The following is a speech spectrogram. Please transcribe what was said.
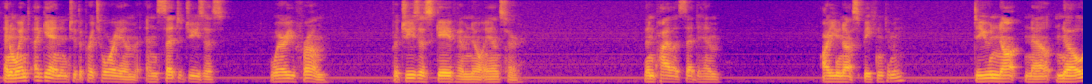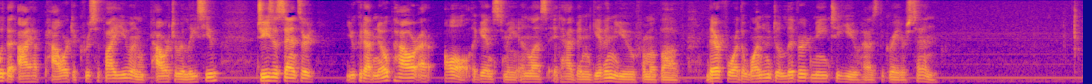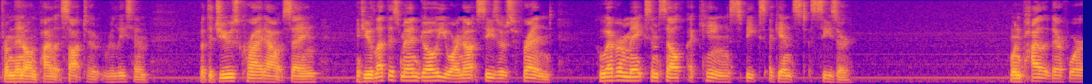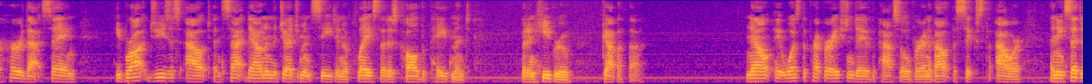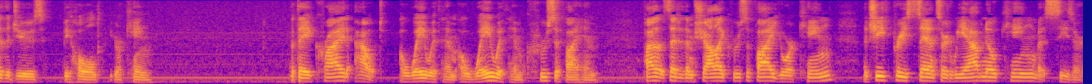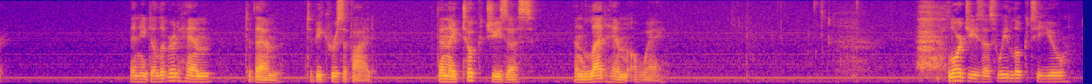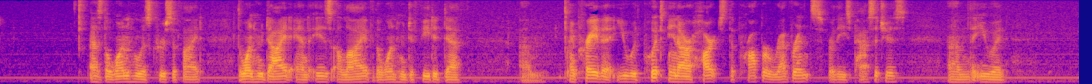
and went again into the praetorium, and said to Jesus, Where are you from? But Jesus gave him no answer. Then Pilate said to him, Are you not speaking to me? Do you not now know that I have power to crucify you and power to release you? Jesus answered, you could have no power at all against me unless it had been given you from above. Therefore, the one who delivered me to you has the greater sin. From then on, Pilate sought to release him. But the Jews cried out, saying, If you let this man go, you are not Caesar's friend. Whoever makes himself a king speaks against Caesar. When Pilate therefore heard that saying, he brought Jesus out and sat down in the judgment seat in a place that is called the pavement but in Hebrew, Gabbatha. Now it was the preparation day of the Passover, and about the sixth hour, and he said to the Jews, Behold your king. But they cried out, Away with him, away with him, crucify him. Pilate said to them, Shall I crucify your king? The chief priests answered, We have no king but Caesar. Then he delivered him to them to be crucified. Then they took Jesus and led him away. Lord Jesus, we look to you as the one who was crucified, the one who died and is alive, the one who defeated death. Um, I pray that you would put in our hearts the proper reverence for these passages, um, that you would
